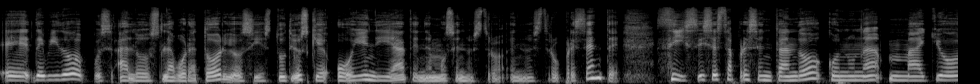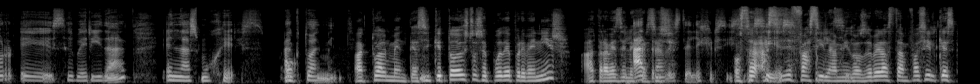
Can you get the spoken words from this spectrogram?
eh, debido pues a los laboratorios y estudios que hoy en día tenemos en nuestro en nuestro presente. Sí, sí se está presentando con una mayor eh, severidad en las mujeres actualmente. Actualmente. Así que todo esto se puede prevenir a través del A ejercicio. través del ejercicio. O sea, así, es. de fácil, Sí. amigos, de veras tan fácil que es.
